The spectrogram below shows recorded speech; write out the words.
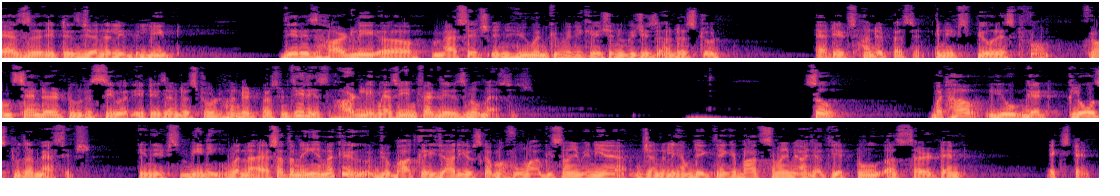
as it is generally believed there is hardly message in human communication which is understood at its hundred percent in its purest form from sender to receiver it is understood hundred percent there is hardly message in fact there is no message so but how you get close to the message in its meaning ورنہ ایسا تو نہیں ہے نا کہ جو بات کہی جا رہی ہے اس کا مفہوم آپ کی سمجھ میں نہیں آیا جنرلی ہم دیکھتے ہیں کہ بات سمجھ میں آ جاتی ہے ٹو اے سرٹن ایکسٹینٹ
